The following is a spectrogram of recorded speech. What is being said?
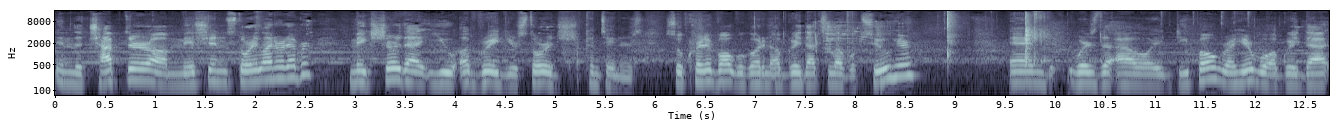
in the chapter uh, mission storyline or whatever, make sure that you upgrade your storage containers. So credit vault, we'll go ahead and upgrade that to level two here. And where's the alloy depot? Right here, we'll upgrade that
